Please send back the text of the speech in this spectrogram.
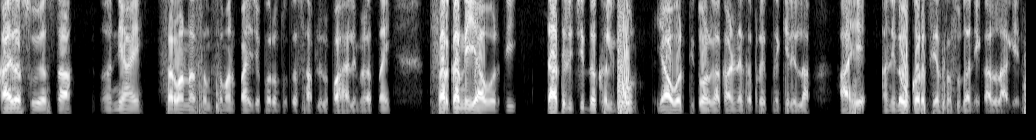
कायदा सुव्यवस्था न्याय सर्वांना समसमान पाहिजे परंतु तसं आपल्याला पाहायला मिळत नाही. सरकारने यावरती तातडीची दखल घेऊन यावरती तोडगा काढण्याचा प्रयत्न केलेला आहे आणि लवकरच याचा सुद्धा निकाल लागेल.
